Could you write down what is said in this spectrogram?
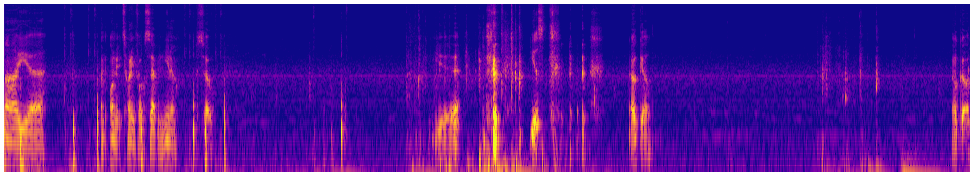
I uh, I'm on it 24 7 you know so yeah yes oh god Oh god.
